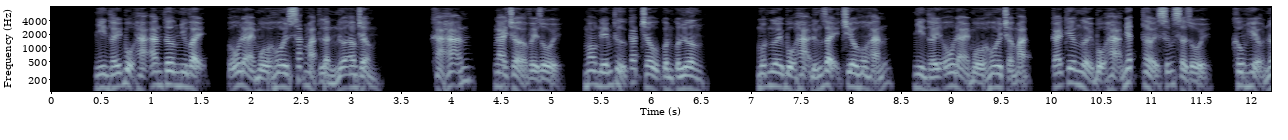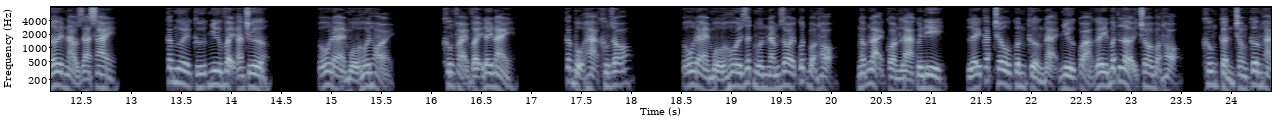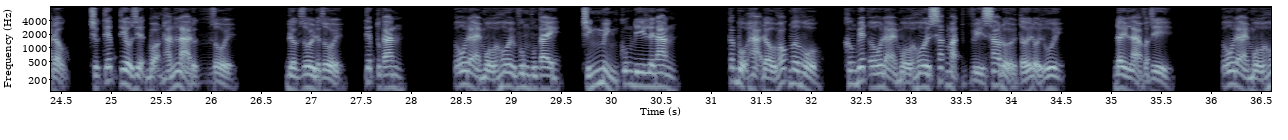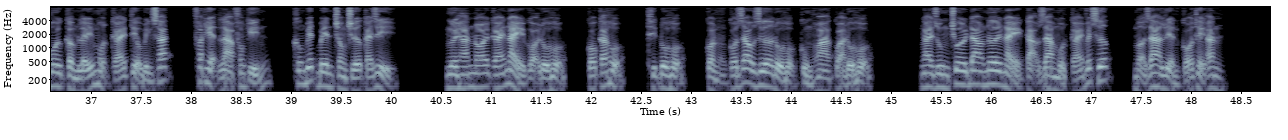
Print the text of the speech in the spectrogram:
Nhìn thấy bộ hạ ăn thơm như vậy, ô đài mồ hôi sắc mặt lần nữa âm trầm. Khả hãn, ngài trở về rồi, mau nếm thử cắt trâu quân quân lương. Một người bộ hạ đứng dậy chiêu hô hắn, nhìn thấy ô đài mồ hôi trở mặt, cái kia người bộ hạ nhất thời sững sờ rồi, không hiểu nơi nào ra sai. Các ngươi cứ như vậy ăn chưa? Ô đài mồ hôi hỏi. Không phải vậy đây này. Các bộ hạ không rõ. Ô đài mồ hôi rất muốn nắm roi quất bọn họ, ngẫm lại còn là quên đi lấy các châu quân cường đại như quả gây bất lợi cho bọn họ, không cần trong cơm hạ độc, trực tiếp tiêu diệt bọn hắn là được rồi. Được rồi được rồi, tiếp tục ăn. Ô đài mồ hôi vung vung tay, chính mình cũng đi lên ăn. Các bộ hạ đầu góc mơ hồ, không biết ô đài mồ hôi sắc mặt vì sao đổi tới đổi lui. Đây là vật gì? Ô đài mồ hôi cầm lấy một cái tiểu bình sắt, phát hiện là phong kín, không biết bên trong chứa cái gì. Người hắn nói cái này gọi đồ hộp, có cá hộp, thịt đồ hộp, còn có rau dưa đồ hộp cùng hoa quả đồ hộp. Ngài dùng trôi đao nơi này tạo ra một cái vết xước, mở ra liền có thể ăn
